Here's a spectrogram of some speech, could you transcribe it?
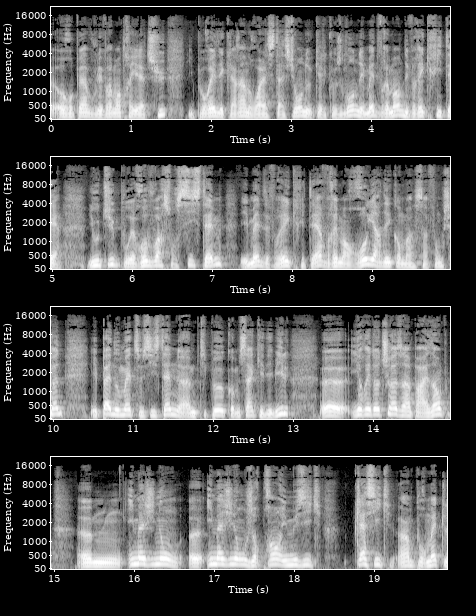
européens voulaient vraiment travailler là-dessus, ils pourraient déclarer un droit à la citation de quelques secondes et mettre vraiment des vrais critères. YouTube pourrait revoir son système et mettre des vrais critères, vraiment regarder comment ça fonctionne et pas nous mettre ce système un petit peu comme ça qui est débile. Euh, il y aurait d'autres choses, hein, par exemple. Euh, imaginons, euh, imaginons, je reprends une musique classique hein, pour mettre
